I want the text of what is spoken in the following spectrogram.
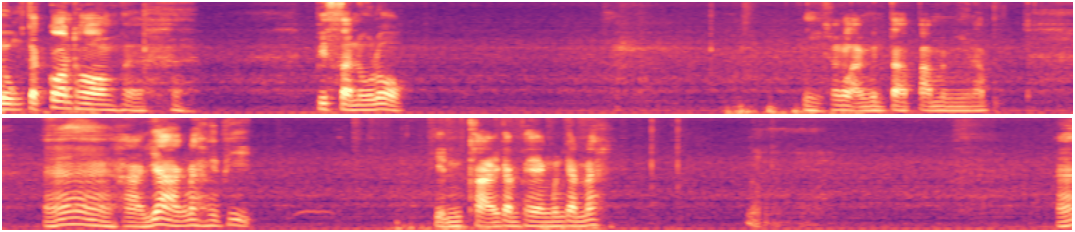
ดงตะก้อนทองพิษณุโลก นี่ข้างหลังเป็นตาปั๊มอย่างนี้นะครับอ่าหายากนะพี่พี่ เห็นขายกันแพงเหมือนกันนะอ่า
